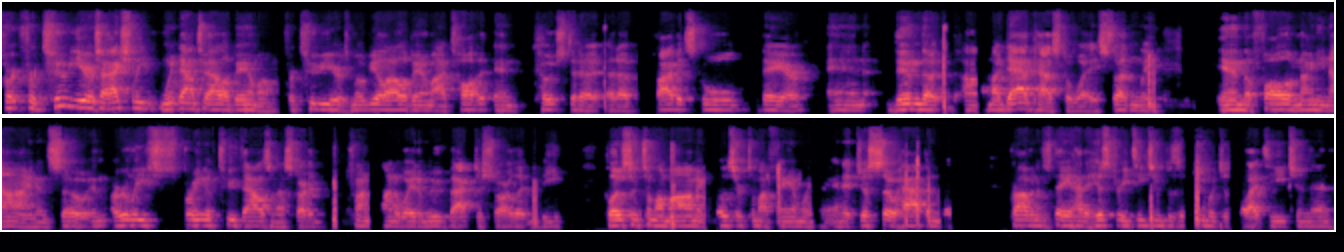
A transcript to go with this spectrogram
For, for two years, I actually went down to Alabama for two years, Mobile, Alabama. I taught and coached at a, at a private school there and then the uh, my dad passed away suddenly in the fall of 99 and so in early spring of 2000 i started trying to find a way to move back to charlotte and be closer to my mom and closer to my family. And it just so happened that providence day had a history teaching position which is what i teach. And then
